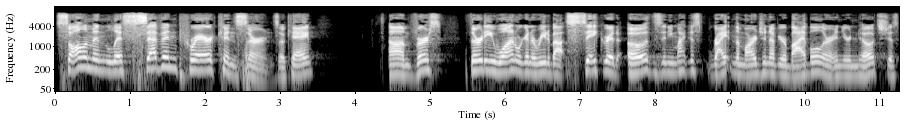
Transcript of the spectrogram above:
Solomon lists seven prayer concerns, okay? Um, verse 31, we're going to read about sacred oaths, and you might just write in the margin of your Bible or in your notes, just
